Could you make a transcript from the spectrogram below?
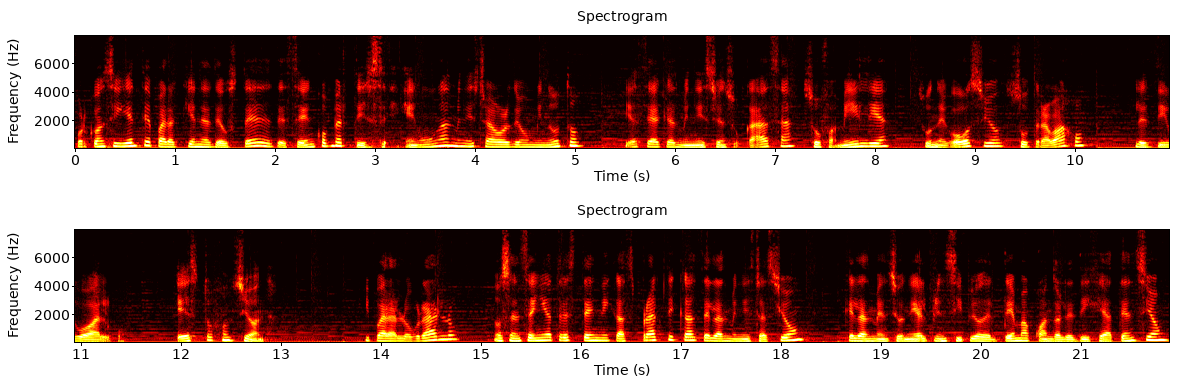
Por consiguiente, para quienes de ustedes deseen convertirse en un administrador de un minuto, ya sea que administren su casa, su familia, su negocio, su trabajo, les digo algo, esto funciona. Y para lograrlo, nos enseña tres técnicas prácticas de la administración que las mencioné al principio del tema cuando les dije atención.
